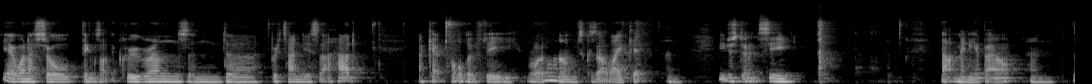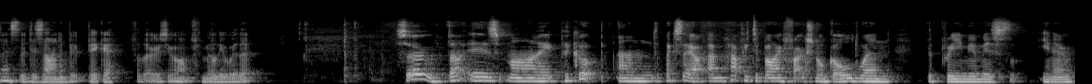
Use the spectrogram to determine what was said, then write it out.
yeah, when I sold things like the Krugerrands and uh, Britannias that I had, I kept hold of the Royal Arms because I like it. And you just don't see that many about. And there's the design a bit bigger for those who aren't familiar with it. So that is my pickup, and like I say, I'm happy to buy fractional gold when the premium is, you know,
